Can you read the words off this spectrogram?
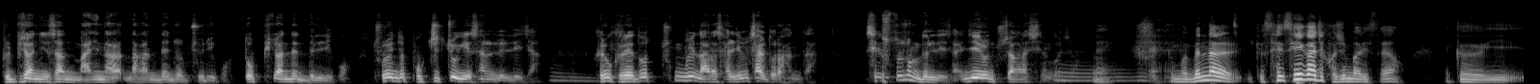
불필요한 예산 많이 나, 나가는 데는 좀 줄이고 또 필요한 데는 늘리고 주로 이제 복지 쪽 예산을 늘리자. 음. 그리고 그래도 충분히 나라 살림이 잘 돌아간다. 세수도 좀 늘리자. 이제 이런 주장을 하시는 거죠. 음. 네. 예. 뭐 맨날 그 세, 세 가지 거짓말이 있어요. 그 이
